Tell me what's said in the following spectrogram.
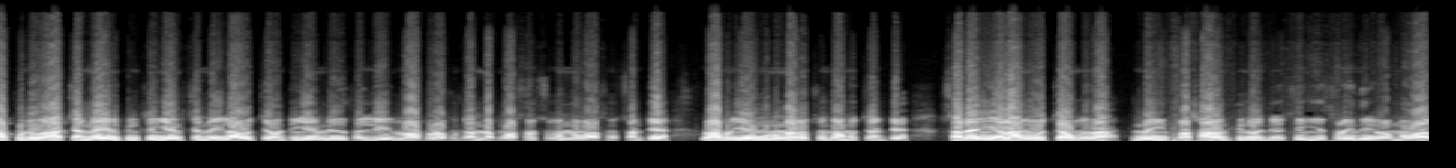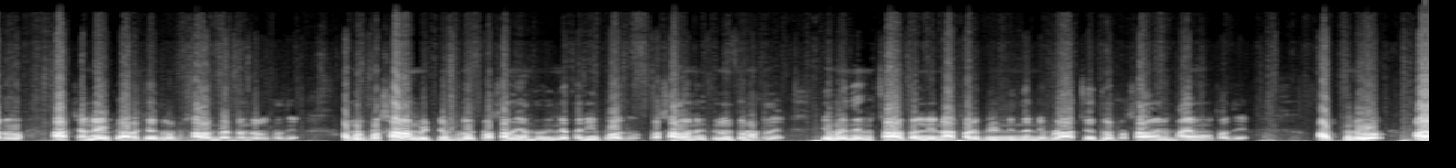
అప్పుడు ఆ చెంగయ్యని పిలిచి ఏంటి చెంగయ్య ఇలా వచ్చావంటే ఏం లేదు తల్లి లోపల ఒక గంధపు వాసన సుగంధ వాసన వస్తుంటే లోపల ఏ ఊరున్నారో చూద్దామని వచ్చాంటే సరే ఎలాగ వచ్చావు కదా ఇంకా ఈ ప్రసాదం తిను అనేసి ఈశ్వరీదేవి అమ్మవారు ఆ చెంగయ్యకి అరచేతిలో ప్రసాదం పెట్టడం జరుగుతుంది. అప్పుడు ప్రసాదం పెట్టినప్పుడు ప్రసాదం ఎంత తిన్నా తరిగిపోదు. ప్రసాదం అనేది పెరుగుతూనే ఉంటుంది. ఎప్పుడైతే ఇంకా చాలా తల్లి నా కడుపు నిండిందన్నప్పుడు ఆ చేతిలో ప్రసాదం అనేది మాయమవుతుంది. అప్పుడు ఆ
